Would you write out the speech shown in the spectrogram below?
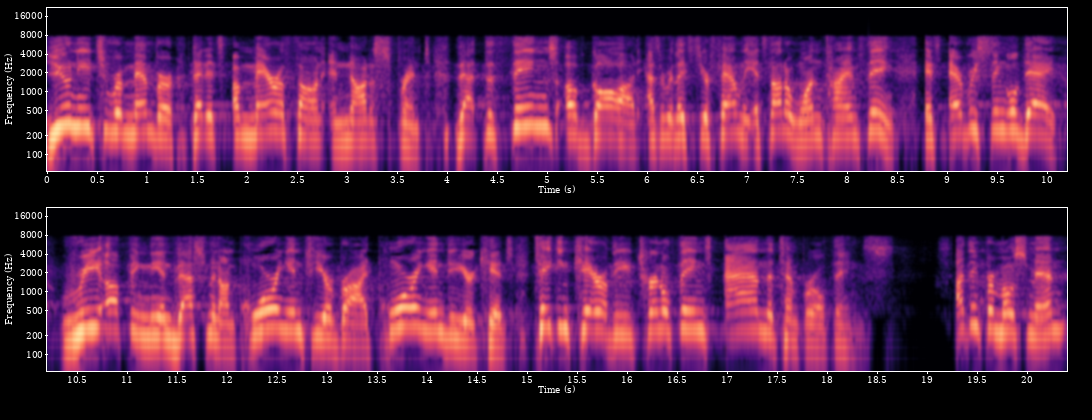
You need to remember that it's a marathon and not a sprint. That the things of God as it relates to your family, it's not a one-time thing. It's every single day re-upping the investment on pouring into your bride, pouring into your kids, taking care of the eternal things and the temporal things. I think for most men,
